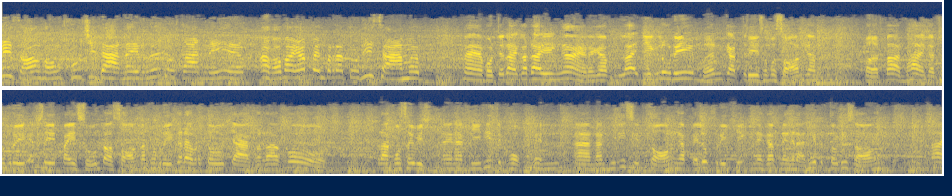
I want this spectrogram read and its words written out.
ที่สองของคุชิดะในฤดูกาลนี้ครับอ้าวขออภัยครับเป็นประตูที่สามครับแม่บทจะได้ก็ได้ง่ายๆนะครับ และยิงลูกนี้เหมือนกับจะดีสโมสรครับ เปิดบ้านพ่ายกับชลบุรี FC ไป0ต่อ2ครับชลบุรีก็ได้ประตูจากราโกราโกเซวิชในนาทีที่ 16 เป็นอ่านาทีที่ 12ครับเป็นลูกฟรีคิกนะครับในขณะที่ประตูที่ 2 ได้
